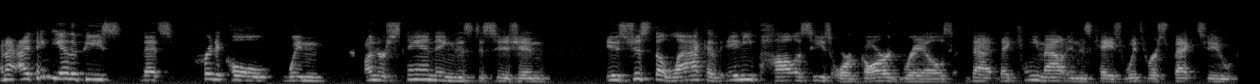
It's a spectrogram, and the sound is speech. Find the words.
And I, I think the other piece that's critical when understanding this decision is just the lack of any policies or guardrails that, that came out in this case with respect to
